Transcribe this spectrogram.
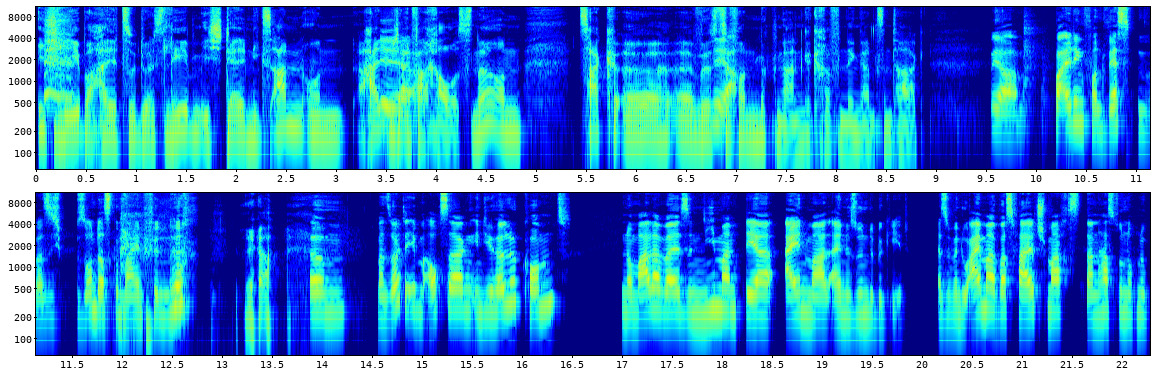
ich lebe halt so durchs Leben, ich stelle nichts an und halte mich Ja. einfach raus, ne? Und zack, äh, äh, wirst Ja. du von Mücken angegriffen den ganzen Tag. ja, vor allen Dingen von Wespen, was ich besonders gemein finde. Ja. Ähm, man sollte eben auch sagen, in die Hölle kommt normalerweise niemand, der einmal eine Sünde begeht. Also wenn du einmal was falsch machst, dann hast du noch eine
